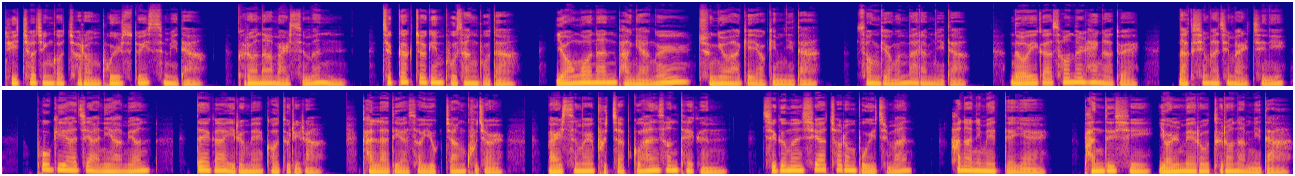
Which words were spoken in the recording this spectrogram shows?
뒤처진 것처럼 보일 수도 있습니다. 그러나 말씀은 즉각적인 보상보다 영원한 방향을 중요하게 여깁니다. 성경은 말합니다. 너희가 선을 행하되 낙심하지 말지니 포기하지 아니하면 때가 이름에 거두리라. 갈라디아서 6장 9절 말씀을 붙잡고 한 선택은 지금은 시야처럼 보이지만 하나님의 때에 반드시 열매로 드러납니다.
